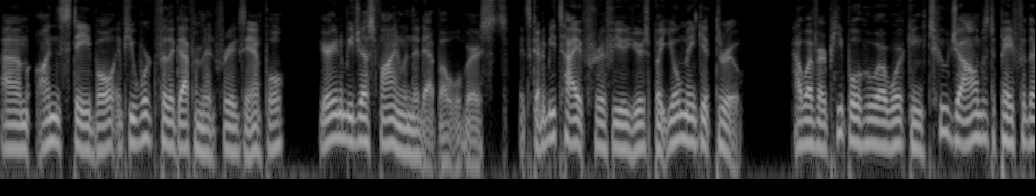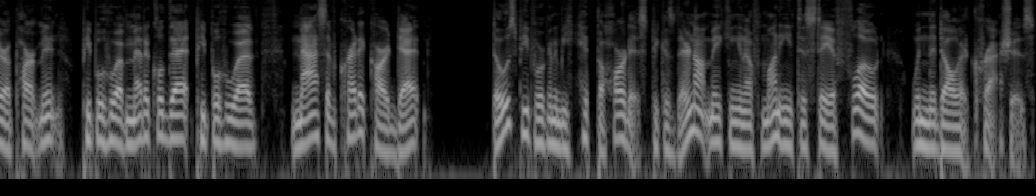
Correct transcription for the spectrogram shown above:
um, unstable, if you work for the government, for example, you're going to be just fine when the debt bubble bursts. It's going to be tight for a few years, but you'll make it through. However, people who are working two jobs to pay for their apartment, people who have medical debt, people who have massive credit card debt, those people are going to be hit the hardest because they're not making enough money to stay afloat when the dollar crashes.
